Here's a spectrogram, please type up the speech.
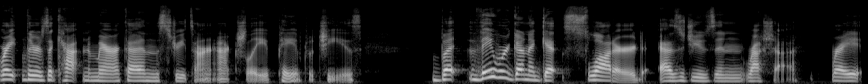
right, there's a cat in America and the streets aren't actually paved with cheese. But they were going to get slaughtered as Jews in Russia, right?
